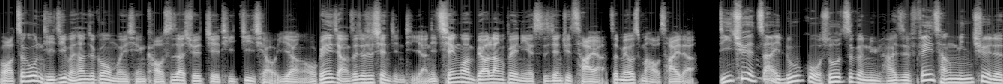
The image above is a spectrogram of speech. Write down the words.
哇，这个问题基本上就跟我们以前考试在学解题技巧一样哦。我跟你讲，这就是陷阱题啊，你千万不要浪费你的时间去猜啊，这没有什么好猜的。的确，在如果说这个女孩子非常明确的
